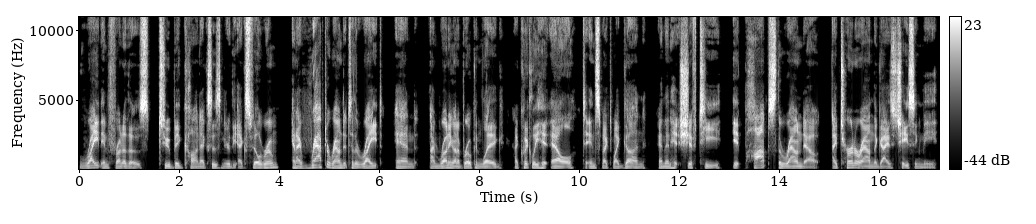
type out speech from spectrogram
right in front of those two big connexes near the exfil room. And I wrapped around it to the right and I'm running on a broken leg. I quickly hit L to inspect my gun and then hit Shift T. It pops the round out. I turn around, the guy's chasing me,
